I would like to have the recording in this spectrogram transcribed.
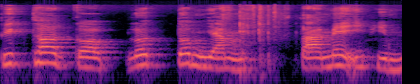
พริกทอดกรอบรสต้มยำตาแม่อีพิมพ์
